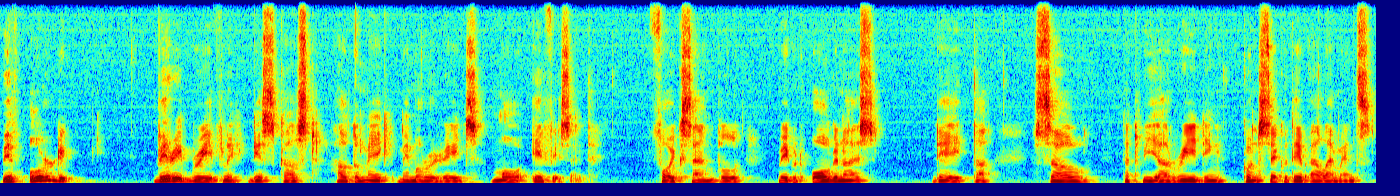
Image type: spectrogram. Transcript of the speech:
We have already very briefly discussed how to make memory reads more efficient. For example, we could organize data so that we are reading consecutive elements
